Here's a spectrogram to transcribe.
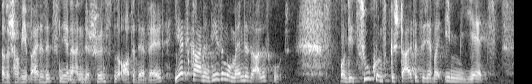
Also schau, wir beide sitzen hier in einem der schönsten Orte der Welt. Jetzt gerade in diesem Moment ist alles gut. Und die Zukunft gestaltet sich aber im Jetzt.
